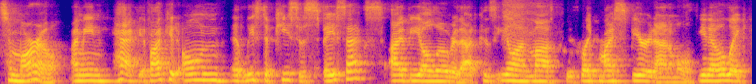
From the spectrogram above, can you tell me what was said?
tomorrow. I mean, heck, if I could own at least a piece of SpaceX, I'd be all over that because Elon Musk is like my spirit animal, you know, like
